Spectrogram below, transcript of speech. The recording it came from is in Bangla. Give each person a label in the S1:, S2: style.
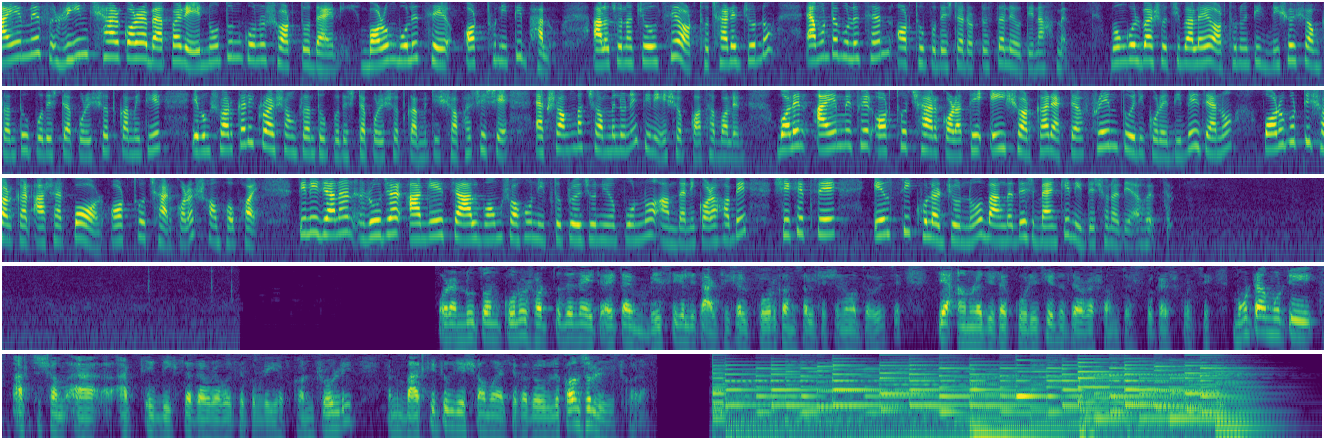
S1: আইএমএফ ঋণ ছাড় করার ব্যাপারে নতুন কোনো শর্ত দেয়নি, বরং বলেছে অর্থনীতি ভালো। আলোচনা চলছে অর্থ ছাড়ের জন্য, এমনটা বলেছেন অর্থ উপদেষ্টা ডক্টর সালেউদ্দিন আহমেদ। মঙ্গলবার সচিবালয়ে অর্থনৈতিক বিষয় সংক্রান্ত উপদেষ্টা পরিষদ কমিটির এবং সরকারি ক্রয় সংক্রান্ত উপদেষ্টা পরিষদ কমিটির সভা শেষে এক সংবাদ সম্মেলনে তিনি এসব কথা বলেন। বলেন, আইএমএফ এর অর্থ ছাড় করাতে এই সরকার একটা ফ্রেম তৈরি করে দিবে যেন পরবর্তী সরকার আসার পর অর্থ ছাড় করা সম্ভব হয়। তিনি জানান, রোজার আগে চাল, গম সহ নিত্য প্রয়োজনীয় পণ্য আমদানি করা হবে। সেক্ষেত্রে এলসি খোলার জন্য বাংলাদেশ ব্যাংকে নির্দেশনা দেওয়া হয়েছে।
S2: ওরা নতুন কোনো শর্ত দেয় না। এটা এটা বেসিক্যালি এটা আর্টিকেল ফোর কনসালটেশনের মতো হয়েছে যে আমরা যেটা করেছি এটাতে ওরা সন্তোষ প্রকাশ করছে। মোটামুটি আর্থসাম আর্থিক দিকটাতে ওরা বলছে তোমরা ইউ হ্যাভ কন্ট্রোল ইট বাকিটুকু যে সময় আছে কথা ওগুলো কনসোলিডেট করা।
